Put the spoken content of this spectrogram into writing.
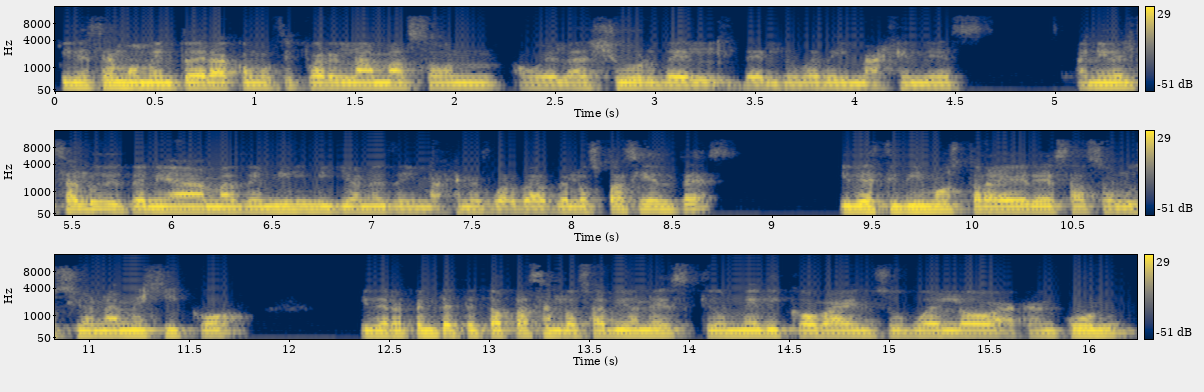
Y en ese momento era como si fuera el Amazon o el Azure del, del nube de imágenes a nivel salud y tenía más de mil millones de imágenes guardadas de los pacientes y decidimos traer esa solución a México y de repente te topas en los aviones que un médico va en su vuelo a Cancún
